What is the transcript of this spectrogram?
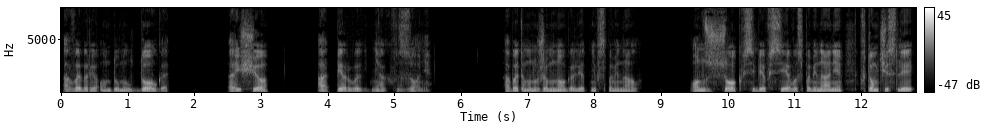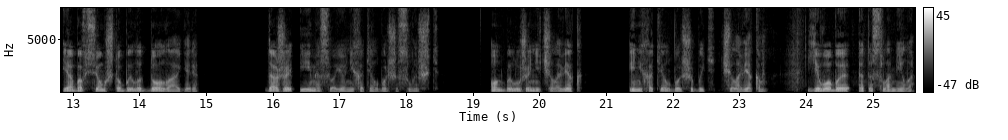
О Вебере он думал долго, а еще о первых днях в зоне. Об этом он уже много лет не вспоминал. Он сжег в себе все воспоминания, в том числе и обо всем, что было до лагеря. даже имя свое не хотел больше слышать. Он был уже не человек и не хотел больше быть человеком. Его бы это сломило.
